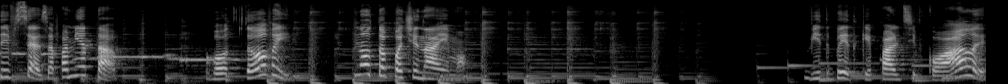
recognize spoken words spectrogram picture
ти все запам'ятав. Готовий? Ну то починаємо. Відбитки пальців коали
